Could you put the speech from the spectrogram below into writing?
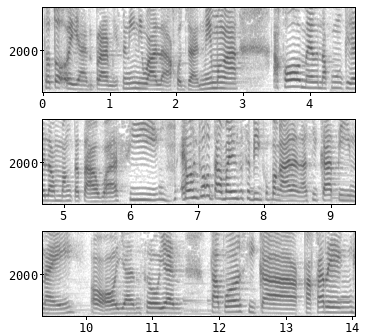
Totoo yan, promise. Naniniwala ako dyan. May mga, ako, meron akong kilalang mang tatawa. Si, ewan ko kung tama yung sasabihin kong pangalan, ha? si Katinay. Oo, yan. So, yan. Tapos, si Ka, Kakareng.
